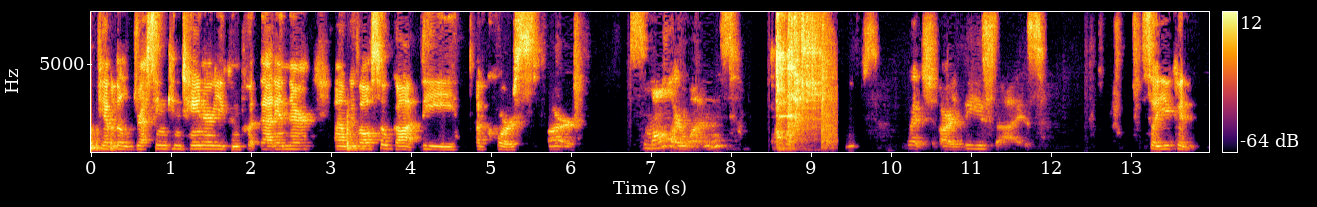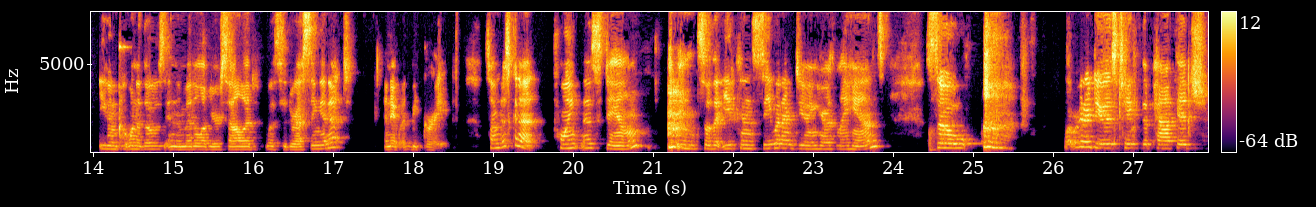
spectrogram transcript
if you have a little dressing container, you can put that in there. Um, we've also got the, of course, our smaller ones, oops, which are these size. So you could even put one of those in the middle of your salad with the dressing in it, and it would be great. So I'm just gonna point this down so that you can see what I'm doing here with my hands. So what we're gonna do is take the package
